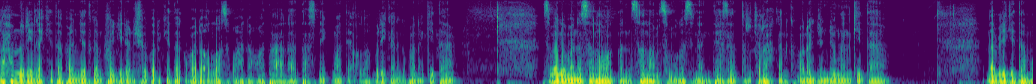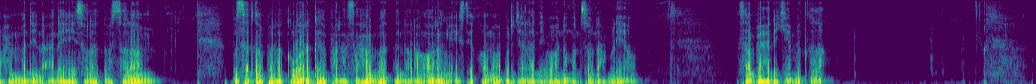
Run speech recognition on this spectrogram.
Alhamdulillah kita panjatkan puji dan syukur kita kepada Allah Subhanahu wa taala atas nikmat yang Allah berikan kepada kita. Sebagaimana salawat dan salam semoga senantiasa tercurahkan kepada junjungan kita Nabi kita Muhammadin alaihi salatu wassalam beserta para keluarga, para sahabat dan orang-orang yang istiqomah berjalan di bawah naungan sunnah beliau sampai hari kiamat kelak.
